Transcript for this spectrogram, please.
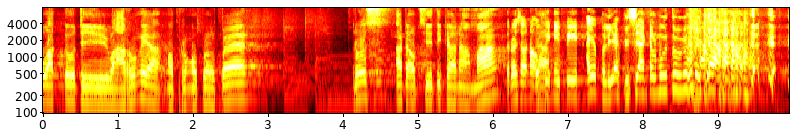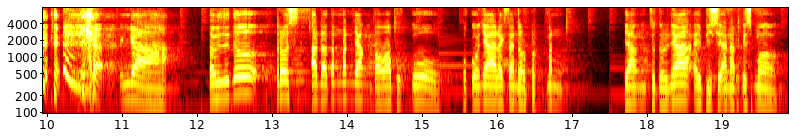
waktu di warung ya ngobrol-ngobrol band terus ada opsi tiga nama Terus ono Upin Ipin, ayo beli ABC Uncle Mutu enggak? Iya. enggak habis itu terus ada temen yang bawa buku bukunya Alexander Bergman yang judulnya ABC Anarkisme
